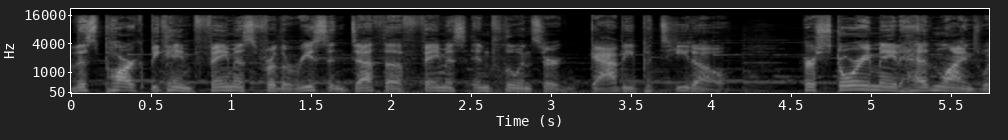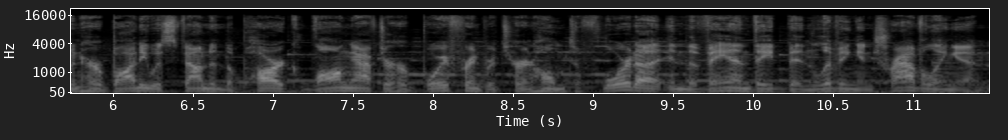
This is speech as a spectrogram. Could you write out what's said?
This park became famous for the recent death of famous influencer Gabby Petito. Her story made headlines when her body was found in the park long after her boyfriend returned home to Florida in the van they'd been living and traveling in.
